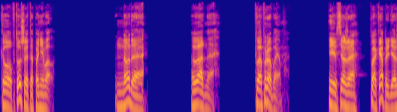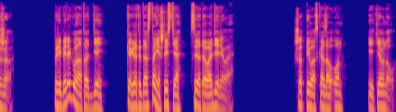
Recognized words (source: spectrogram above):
Клоп тоже это понимал. Ну да. Ладно. Попробуем. И все же, пока придержу. Приберегу на тот день, когда ты достанешь листья святого дерева. Шутливо сказал он и кивнул.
